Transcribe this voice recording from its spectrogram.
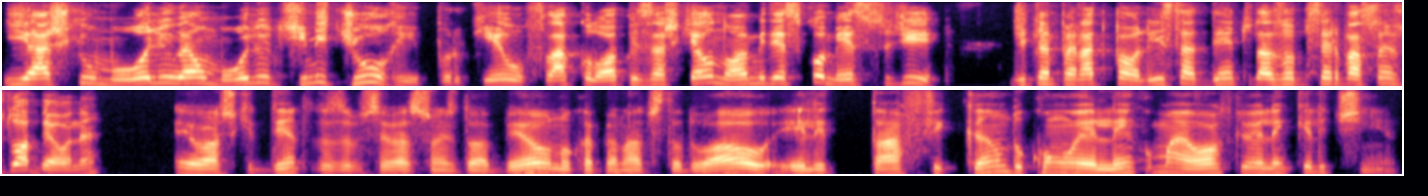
e acho que o molho é um molho time churri, porque o Flaco Lopes acho que é o nome desse começo de, de Campeonato Paulista dentro das observações do Abel, né? Eu acho que dentro das observações do Abel no campeonato estadual, ele está ficando com um elenco maior que o elenco que ele tinha.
